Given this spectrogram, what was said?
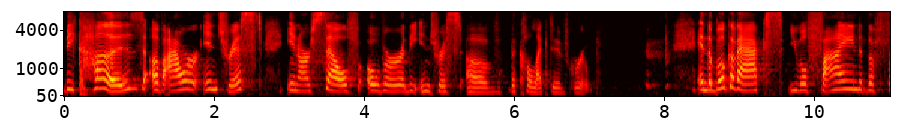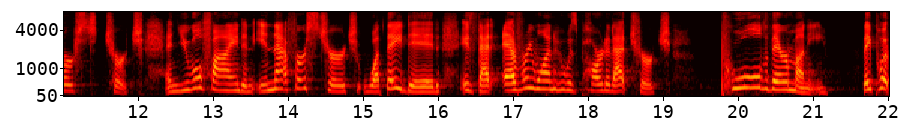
because of our interest in ourself over the interest of the collective group. In the book of Acts, you will find the first church. And you will find, and in that first church, what they did is that everyone who was part of that church pooled their money they put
